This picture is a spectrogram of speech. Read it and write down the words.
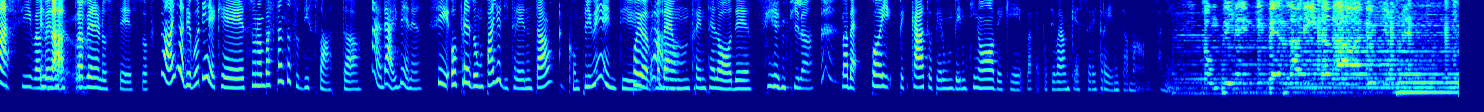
Ma sì, va bene, Esatto. va bene lo stesso. No, io devo dire che sono abbastanza soddisfatta. Ah, dai, bene. Sì, ho preso un paio di 30, Complimenti. poi brava. vabbè un 30 e lode. Sentila. Vabbè, poi peccato per un 29 che vabbè poteva anche essere 30, ma fa niente. Complimenti per la vita da campione.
